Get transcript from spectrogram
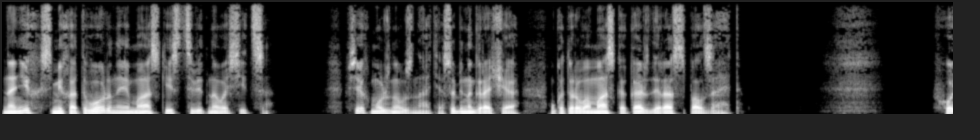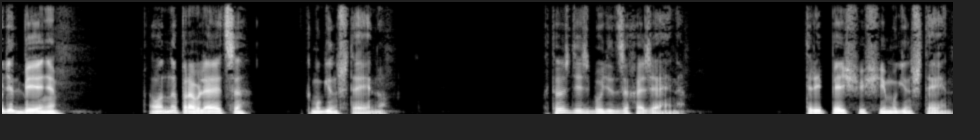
На них смехотворные маски из цветного ситца. Всех можно узнать, особенно Грача, у которого маска каждый раз сползает. Входит Беня. Он направляется к Мугенштейну. Кто здесь будет за хозяина? Трепещущий Мугенштейн.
